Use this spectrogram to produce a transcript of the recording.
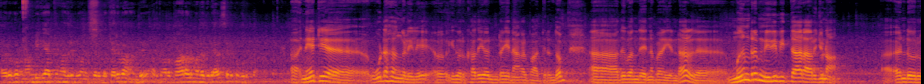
அவருக்கு ஒரு நம்பிக்கையாற்று மாதிரி ஒன்று செருப்பை தருவானது. அதுக்கு ஒரு பாராளுமன்றத்திலேயாவது செருப்பு கொடுப்பேன். நேற்றைய ஊடகங்களிலே இது ஒரு கதை ஒன்றை நாங்கள் பார்த்திருந்தோம். அது வந்து என்ன பண்ண என்றால் மீண்டும் நிரூபித்தார் அர்ஜுனா. என்று ஒரு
